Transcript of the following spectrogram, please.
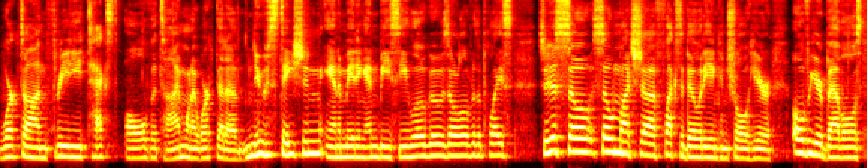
worked on 3D text all the time when I worked at a news station animating NBC logos all over the place. So just so so much uh, flexibility and control here over your bevels.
